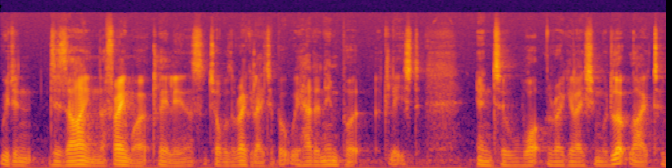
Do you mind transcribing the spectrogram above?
We didn't design the framework, clearly, that's the job of the regulator, but we had an input at least into what the regulation would look like to,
